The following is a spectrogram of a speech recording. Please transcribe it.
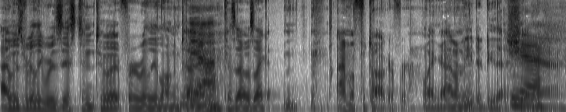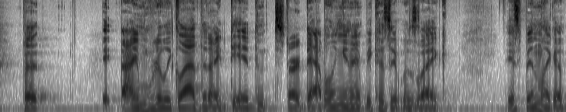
I was really resistant to it for a really long time because I was like, "Mm, I'm a photographer. Like I don't need to do that shit. Yeah. Yeah. But it, I'm really glad that I did start dabbling in it because it was like it's been like a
